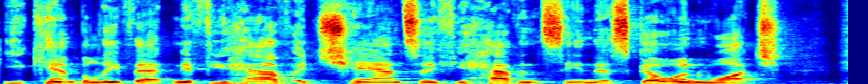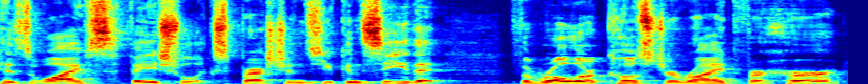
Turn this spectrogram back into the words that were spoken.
you can't believe that. And if you have a chance, if you haven't seen this, go and watch his wife's facial expressions. You can see that the roller coaster ride for her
